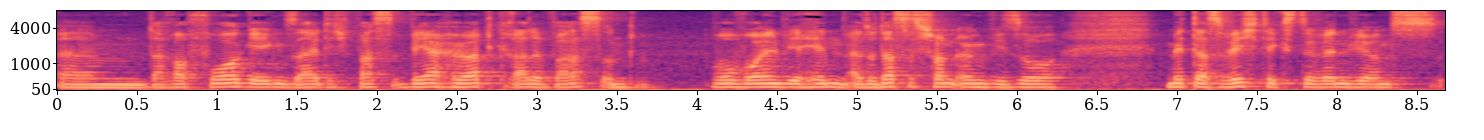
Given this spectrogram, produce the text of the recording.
ähm, darauf vor gegenseitig, was, wer hört gerade was und wo wollen wir hin. Also das ist schon irgendwie so mit das Wichtigste, wenn wir uns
